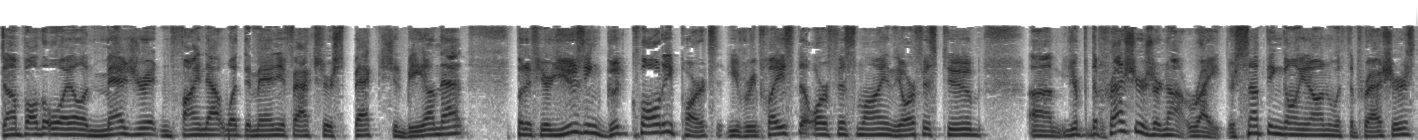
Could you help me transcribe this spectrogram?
dump all the oil and measure it and find out what the manufacturer spec should be on that. But if you're using good quality parts, you've replaced the orifice line, the orifice tube, um, the pressures are not right. There's something going on with the pressures.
